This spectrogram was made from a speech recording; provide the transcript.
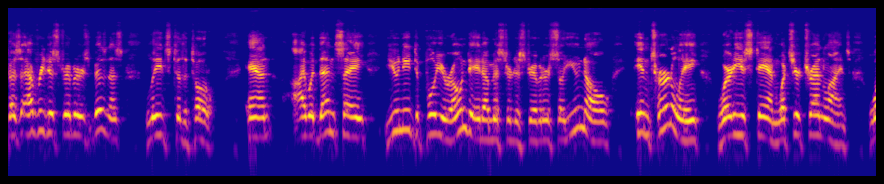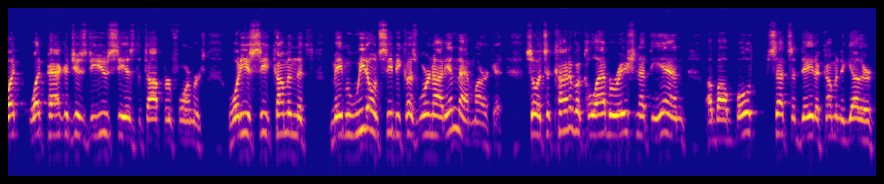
because every distributor's business leads to the total. And I would then say you need to pull your own data, Mr. Distributor, so you know internally where do you stand what's your trend lines what what packages do you see as the top performers what do you see coming that's maybe we don't see because we're not in that market so it's a kind of a collaboration at the end about both sets of data coming together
